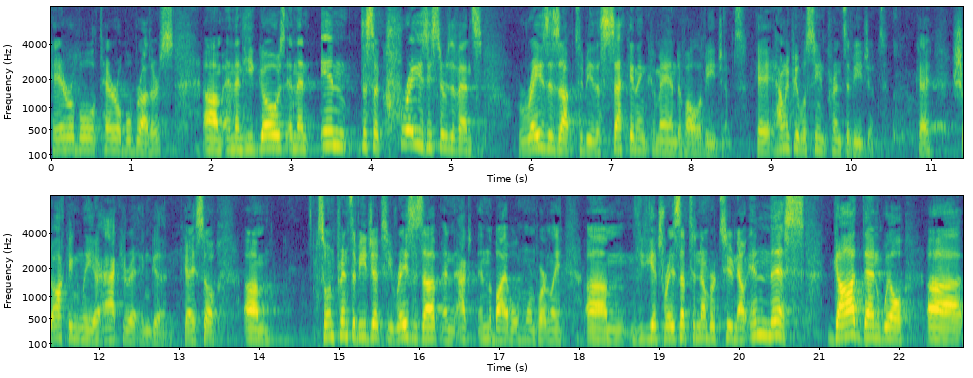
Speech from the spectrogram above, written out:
terrible, terrible brothers. Um, and then he goes, and then in just a crazy series of events, raises up to be the second in command of all of Egypt. Okay, how many people have seen Prince of Egypt? Okay, shockingly accurate and good. Okay, so. Um, so in Prince of Egypt, he raises up, and in the Bible, more importantly, um, he gets raised up to number two. Now, in this, God then will, uh,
